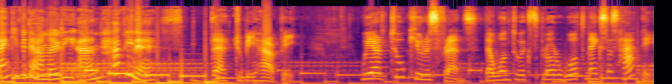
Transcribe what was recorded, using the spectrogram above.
Thank you for downloading and happiness. Dare to be happy. We are two curious friends that want to explore what makes us happy.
